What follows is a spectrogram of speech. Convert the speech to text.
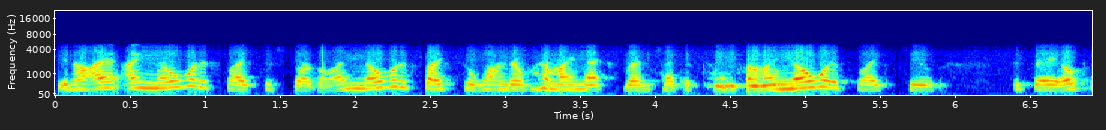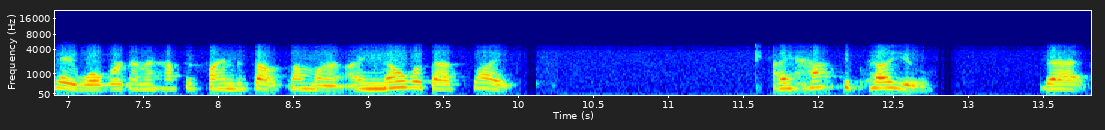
You know, I, I know what it's like to struggle. I know what it's like to wonder where my next rent check is coming from. I know what it's like to to say, okay, well we're gonna have to find this out somewhere. I know what that's like. I have to tell you that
